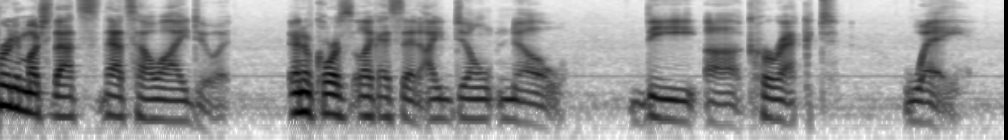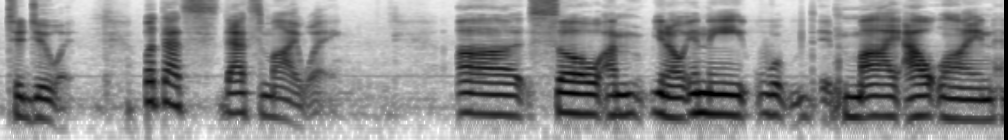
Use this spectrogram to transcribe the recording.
pretty much that's that's how I do it. And of course, like I said, I don't know the uh, correct way to do it, but that's that's my way. Uh, so I'm you know in the my outline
